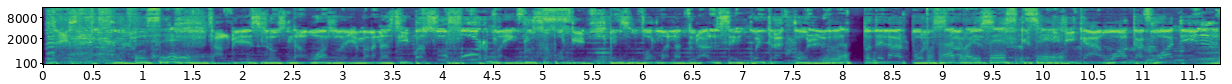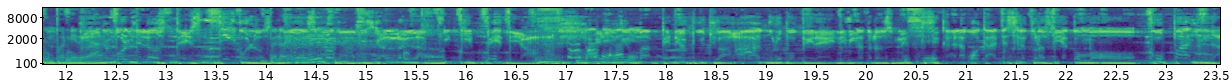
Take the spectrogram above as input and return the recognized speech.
Testículo. Sí. Tal vez los nahuas lo llamaban así por su forma, incluso porque en su natural se encuentra colgado del árbol. Pues ahora que lo ¿Sabes dices, ¿Qué sí. significa aguacacuatil? Pues ni idea. Árbol de los testículos. ¿Pero Puedes dices? buscarlo en la Wikipedia. Vale, el vale. idioma Penepuchuá, grupo que era enemigo de los mexicanos. El aguacate se le conocía como cupanda.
